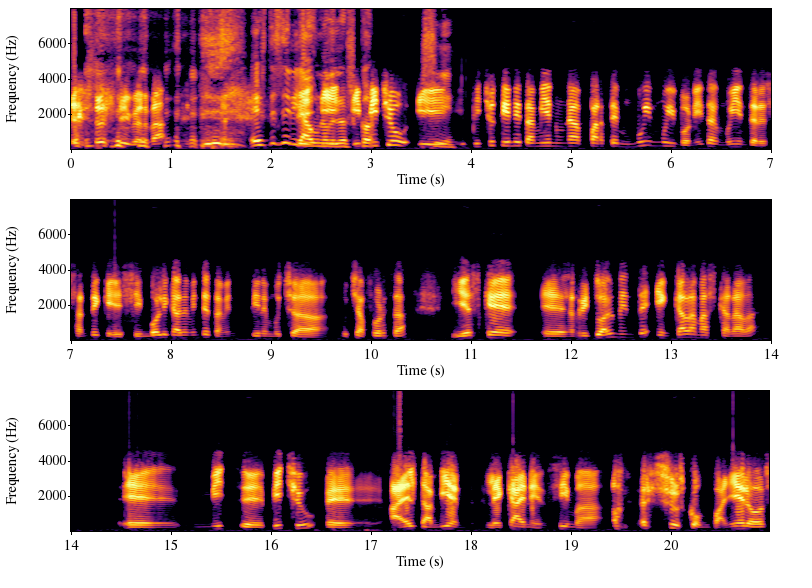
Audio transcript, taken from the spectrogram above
sí, ¿verdad? Este sería Sí, uno y, de los... y Pichu, y, Sí. y Pichu tiene también una parte muy muy bonita y muy interesante que simbólicamente también tiene mucha mucha fuerza y es que eh, ritualmente en cada mascarada eh, Mi- eh, Pichu eh, a él también le caen encima sus compañeros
